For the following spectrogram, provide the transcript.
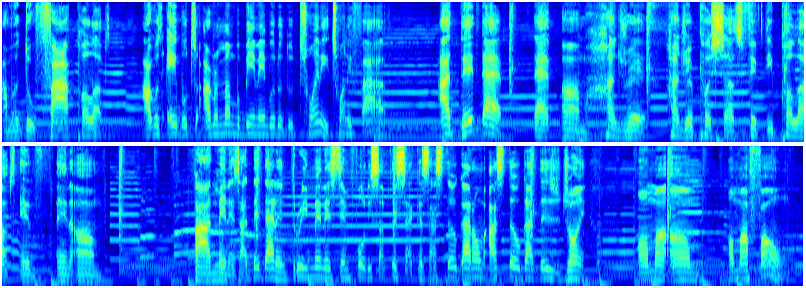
I'm gonna do five pull-ups. I was able to, I remember being able to do 20, 25. I did that that um 100 100 push-ups 50 pull-ups in in um five minutes. I did that in three minutes and 40 something seconds. I still got on i still got this joint on my um on my phone.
